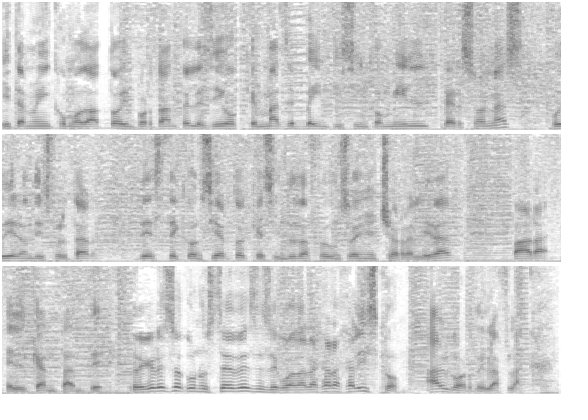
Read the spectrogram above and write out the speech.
Y también como dato importante les digo que más de 25 mil personas pudieron disfrutar de este concierto que sin duda fue un sueño hecho realidad para el cantante. Regreso con ustedes desde Guadalajara, Jalisco, al Gordo y la Flaca.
